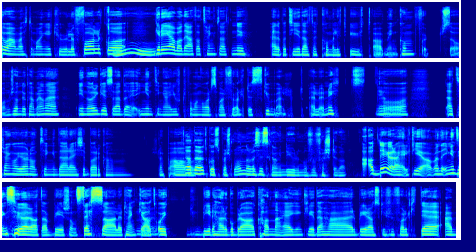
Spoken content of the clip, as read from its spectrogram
og jeg møtte mange kule folk. Og Uh. greia var det at jeg tenkte at nå er det på tide at jeg kommer litt ut av min comfort zone. Skjønner du hva jeg mener? I Norge så er det ingenting jeg har gjort på mange år som har føltes skummelt eller nytt. Ja. Og jeg trenger å gjøre noe der jeg ikke bare kan slappe av. Ja, det er jo et godt spørsmål. Når var siste gangen du gjorde noe for første gang? Ja, det gjør jeg hele tida, men det er ingenting som gjør at jeg blir sånn stressa eller tenker at oi, blir det her å gå bra? Kan jeg egentlig det her? Blir jeg å skuffe folk? Det, jeg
